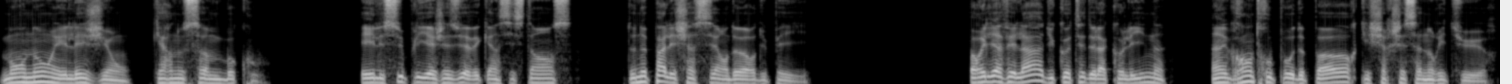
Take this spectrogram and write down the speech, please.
Mon nom est Légion, car nous sommes beaucoup. Et il suppliait Jésus avec insistance de ne pas les chasser en dehors du pays. Or il y avait là, du côté de la colline, un grand troupeau de porcs qui cherchait sa nourriture.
